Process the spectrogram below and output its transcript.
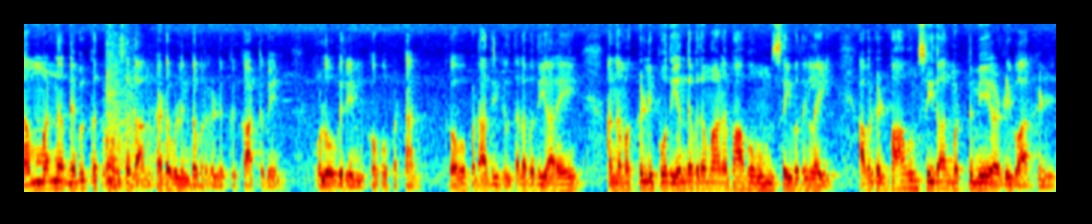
நம் மன்னர் நெபுக்கத் தான் கடவுள் என்றவர்களுக்கு காட்டுவேன். ஒலோவரின் கோபப்பட்டான். கோபப்படாதீர்கள் தளபதியாரே. அந்த மக்கள் இப்போது எந்த விதமான பாவமும் செய்வதில்லை. அவர்கள் பாவம் செய்தால் மட்டுமே அழிவார்கள்.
